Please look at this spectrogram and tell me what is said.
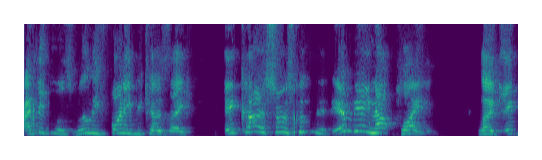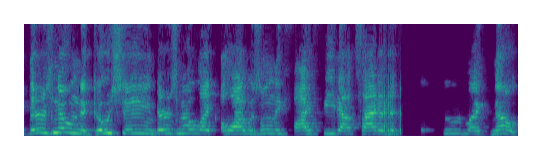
I think it was really funny because like it kind of shows quickly the NBA not playing. Like it, there's no negotiating. There's no like, oh, I was only five feet outside of the food. Like no,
